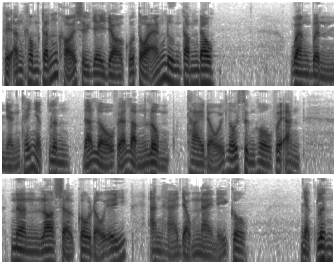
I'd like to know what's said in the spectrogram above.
thì anh không tránh khỏi sự dày dò của tòa án lương tâm đâu. Quang Bình nhận thấy Nhật Linh đã lộ vẻ lạnh lùng, thay đổi lối xưng hô với anh, nên lo sợ cô đổi ý, anh hạ giọng này nỉ cô. Nhật Linh,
